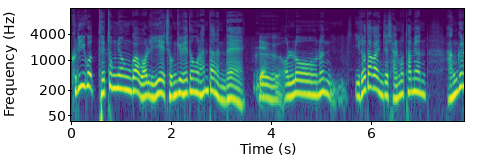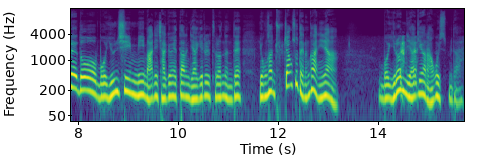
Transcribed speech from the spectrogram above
그리고 대통령과 월 2회 정기 회동을 한다는데 그 예. 언론은 이러다가 이제 잘못하면 안 그래도 뭐 윤심이 많이 작용했다는 이야기를 들었는데 용산 출장수 되는 거 아니냐. 뭐 이런 이야기가 나오고 있습니다.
